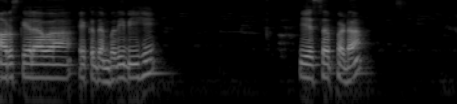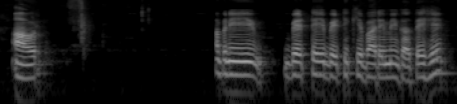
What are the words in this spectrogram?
और उसके अलावा एक दंपति भी है। ये सब पढ़ा। और अपने बेटे बेटी के बारे में कहते हैं।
